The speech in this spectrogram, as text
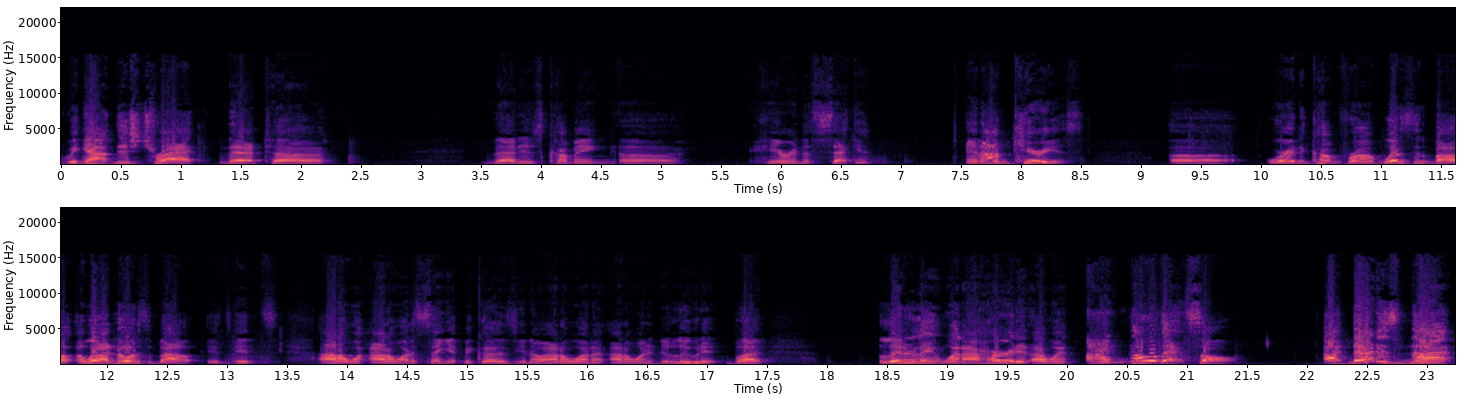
we got this track that uh, that is coming uh, here in a second, and I'm curious. Uh, where did it come from? What is it about? Well, I know what it's about. It's it's I don't want I don't want to sing it because you know I don't want to I don't want to dilute it. But literally, when I heard it, I went, I know that song. I, that is not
